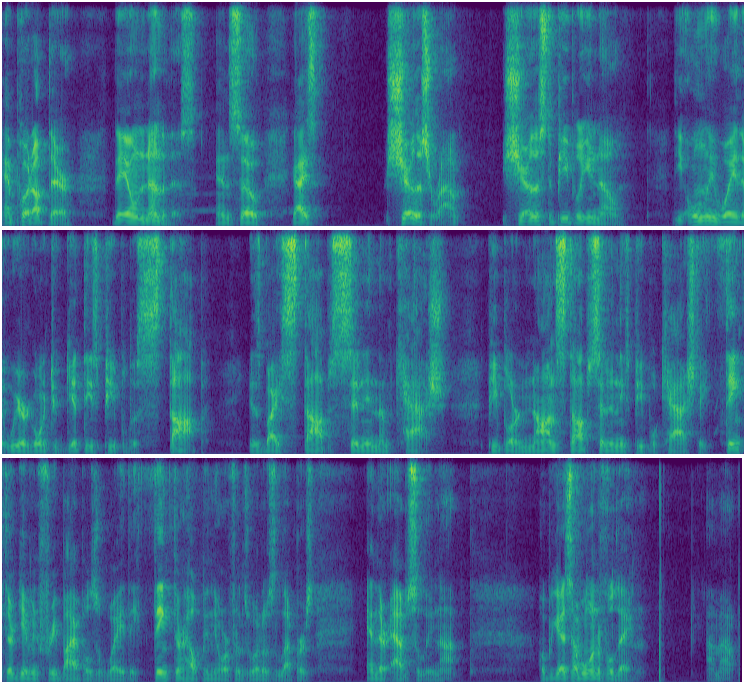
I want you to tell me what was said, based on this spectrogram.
and put up there. They own none of this. And so, guys, share this around. Share this to people you know. The only way that we are going to get these people to stop is by stop sending them cash. People are nonstop sending these people cash. They think they're giving free Bibles away. They think they're helping the orphans, widows, lepers, and they're absolutely not. Hope you guys have a wonderful day. I'm out.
